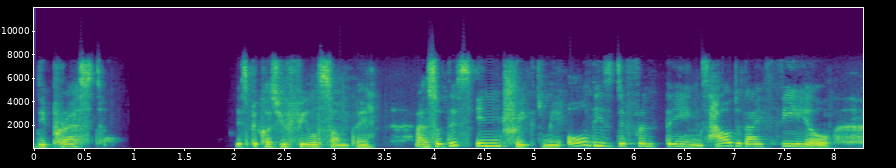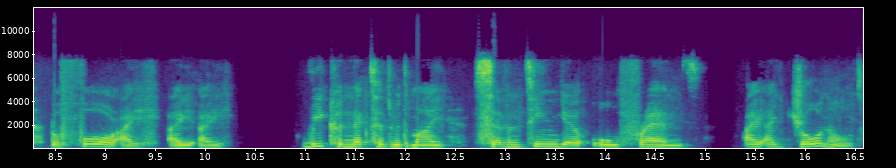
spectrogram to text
depressed, it's because you feel something. And so this intrigued me. All these different things. How did I feel before I, I, I reconnected with my 17 year old friends? I, I journaled.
